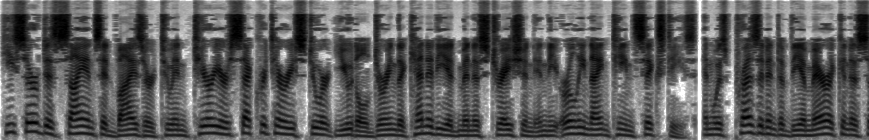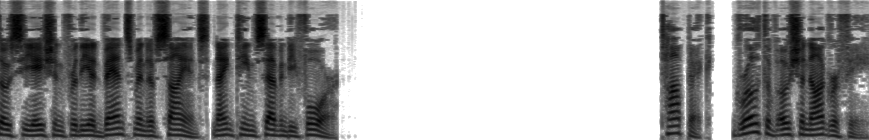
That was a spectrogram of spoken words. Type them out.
He served as science advisor to Interior Secretary Stuart Udall during the Kennedy administration in the early 1960s, and was president of the American Association for the Advancement of Science 1974. Growth of oceanography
